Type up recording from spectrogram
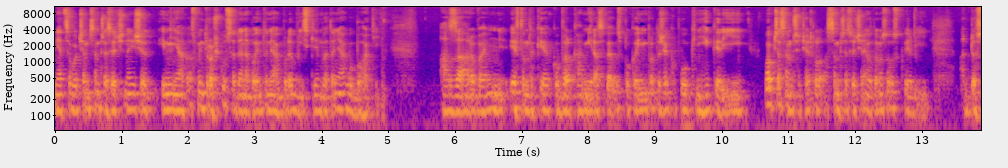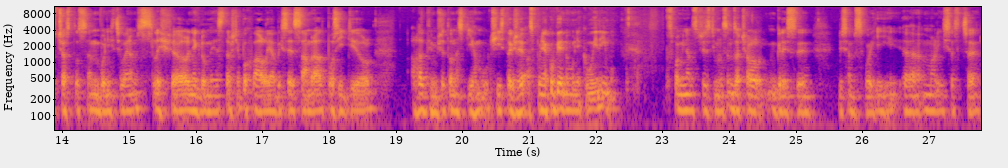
něco, o čem jsem přesvědčený, že jim nějak aspoň trošku sede, nebo jim to nějak bude blízký, nebo je to nějak obohatí. A zároveň je v tom taky jako velká míra své uspokojení, protože kupuju knihy, které občas jsem přečetl a jsem přesvědčený o tom, že jsou skvělí. A dost často jsem o nich třeba jenom slyšel, někdo mi je strašně pochválil, abych si je sám rád pořídil, ale vím, že to nestíhám učíst, takže aspoň jako věnou někomu jinému. Vzpomínám si, že s tím jsem začal kdysi, když jsem svojí uh, malý sestře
